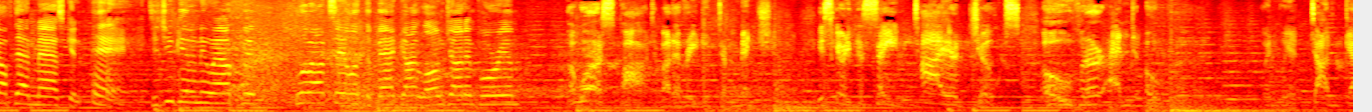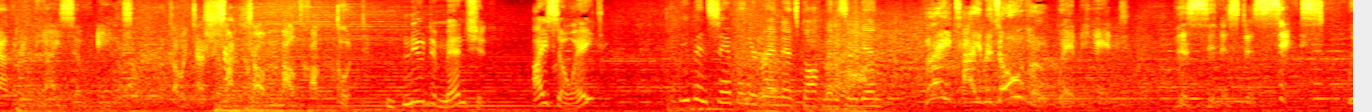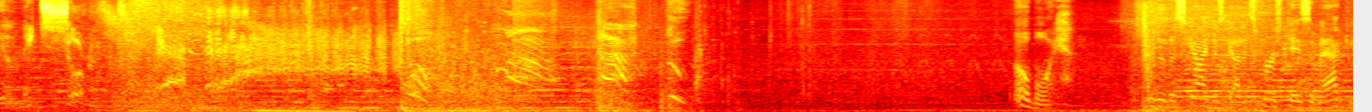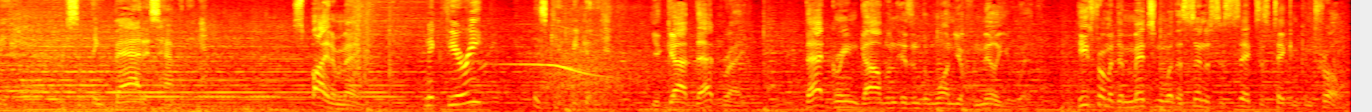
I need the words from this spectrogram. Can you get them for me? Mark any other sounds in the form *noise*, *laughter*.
Take off that mask and hey, did you get a new outfit? Blowout sale at the Bad Guy Long John Emporium? The worst part about every new dimension is hearing the same tired jokes over and over. When we're done gathering the ISO 8, we're going to shut your mouth for good. *laughs* New dimension? ISO 8? Have you been sampling your granddad's cough medicine again? Playtime is over, webhead. The Sinister Six will make sure of it. Oh boy. Either the sky just got its first case of acne, or something bad is happening. Spider-Man. Nick Fury? This can't be good. You got that right. That Green Goblin isn't the one you're familiar with. He's from a dimension where the Sinister Six is taking control.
